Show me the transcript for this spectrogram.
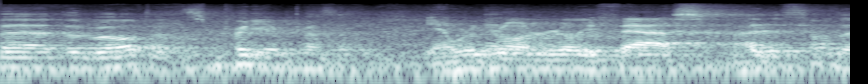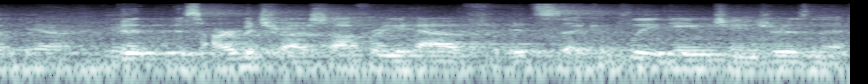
the, the, the world. It's pretty impressive. Yeah, we're growing really fast. I saw that. Yeah, yeah. This arbitrage software you have, it's a complete game changer, isn't it?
